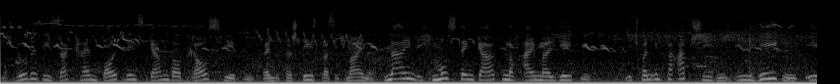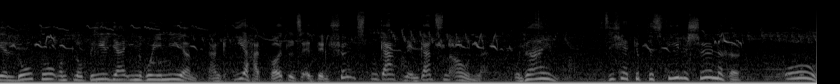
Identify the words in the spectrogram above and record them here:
Ich würde die Sackheim-Beutlings gern dort rausjäten, wenn du verstehst, was ich meine. Nein, ich muss den Garten noch einmal jäten. Mich von ihm verabschieden, ihn hegen, ehe Lotho und Lobelia ihn ruinieren. Dank dir hat Beutelsend den schönsten Garten im ganzen Auenland. Und nein, sicher gibt es viele schönere. Oh,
